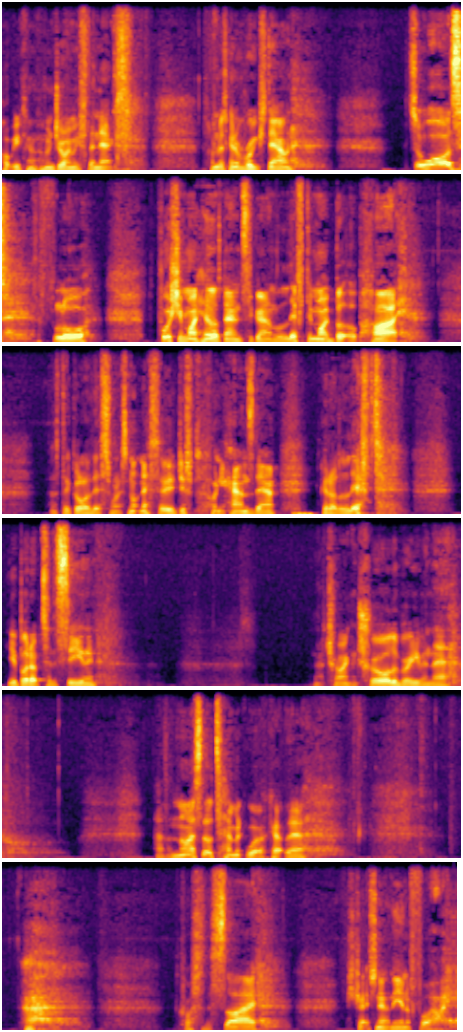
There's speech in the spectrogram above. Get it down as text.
hope you can come and join me for the next. So I'm just going to reach down towards the floor, pushing my heels down to the ground, lifting my butt up high. That's the goal of this one. It's not necessarily just putting your hands down. You've got to lift your butt up to the ceiling. Now try and control the breathing there. Have a nice little 10 minute workout there. Across to the side, stretching out the inner thigh.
